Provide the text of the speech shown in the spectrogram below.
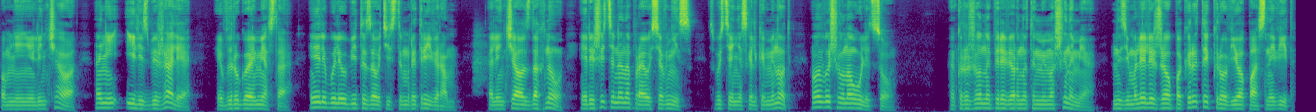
По мнению Линчао, они или сбежали, и в другое место, или были убиты золотистым ретривером. Линчао вздохнул и решительно направился вниз. Спустя несколько минут он вышел на улицу. Окруженный перевернутыми машинами, на земле лежал покрытый кровью опасный вид.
